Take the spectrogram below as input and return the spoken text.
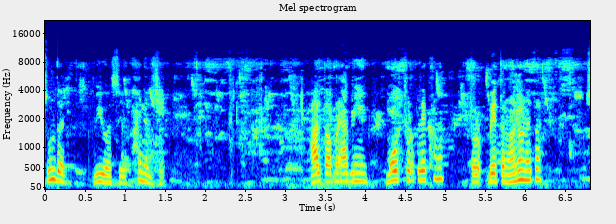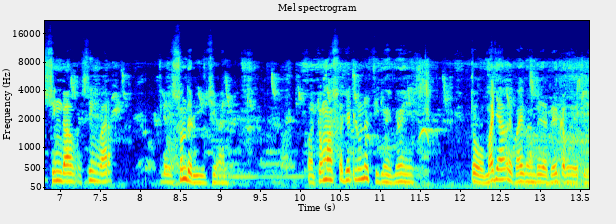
સુંદર વ્યૂ હશે ફાઇનલ છે. હાલ તો આપણે આગળ મોત થોડોક દેખાણો. થોડોક બે ત્રણ હરણ હતા. સિંગા સિંગવાળા એટલે સુંદર વ્યૂ છે હાલ. પણ ચોમાસા જેટલું નથી ક્યાંય જોઈએ તો મજા આવે ભાઈ બધા ભેગા હોય એટલે.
